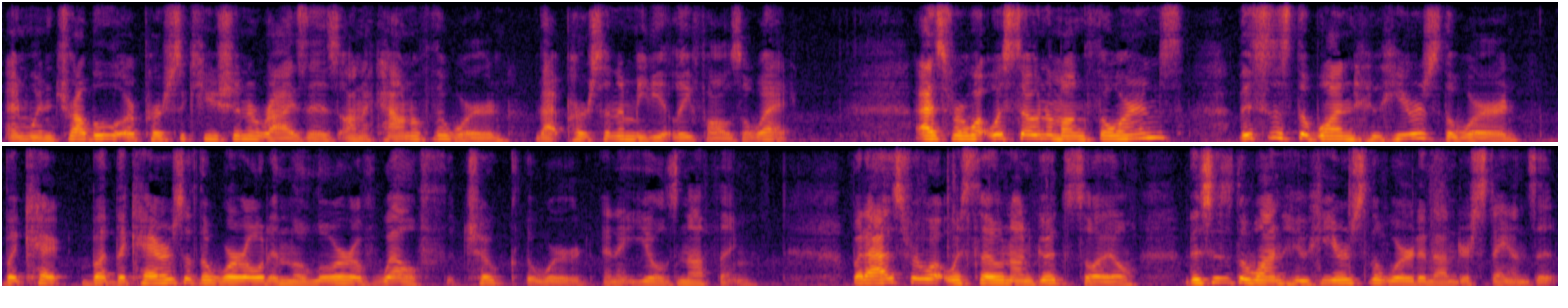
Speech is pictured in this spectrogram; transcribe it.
and when trouble or persecution arises on account of the word, that person immediately falls away. As for what was sown among thorns, this is the one who hears the word, but, but the cares of the world and the lure of wealth choke the word, and it yields nothing. But as for what was sown on good soil, this is the one who hears the word and understands it,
